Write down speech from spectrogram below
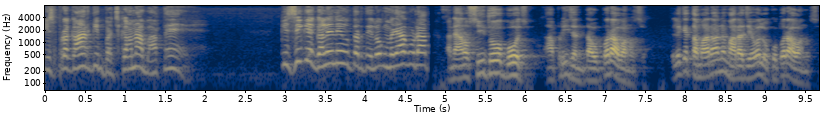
इस प्रकार की बचकाना बातें किसी के गले नहीं उतरती लोग मजाक उड़ाते અને આનો સીધો બોજ આપણી જનતા ઉપર આવવાનો છે એટલે કે તમારા અને મારા જેવા લોકો પર આવવાનો છે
